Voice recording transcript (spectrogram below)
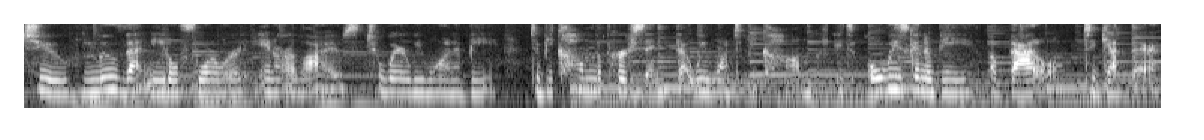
to move that needle forward in our lives to where we want to be, to become the person that we want to become. It's always going to be a battle to get there.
